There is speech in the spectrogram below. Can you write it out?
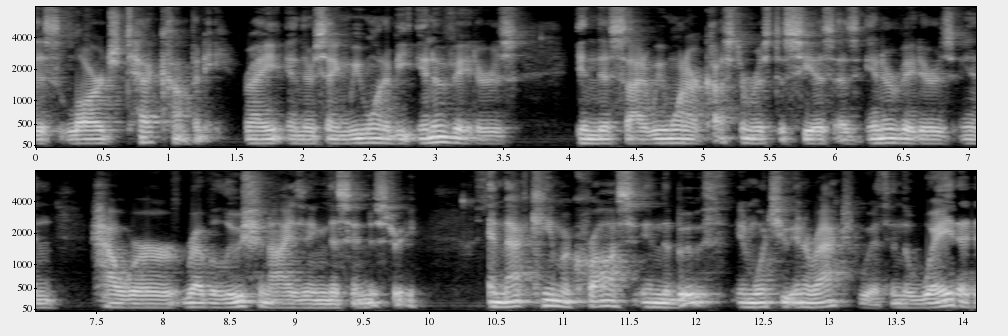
this large tech company, right? And they're saying, we want to be innovators in this side. We want our customers to see us as innovators in how we're revolutionizing this industry. And that came across in the booth, in what you interacted with, in the way that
